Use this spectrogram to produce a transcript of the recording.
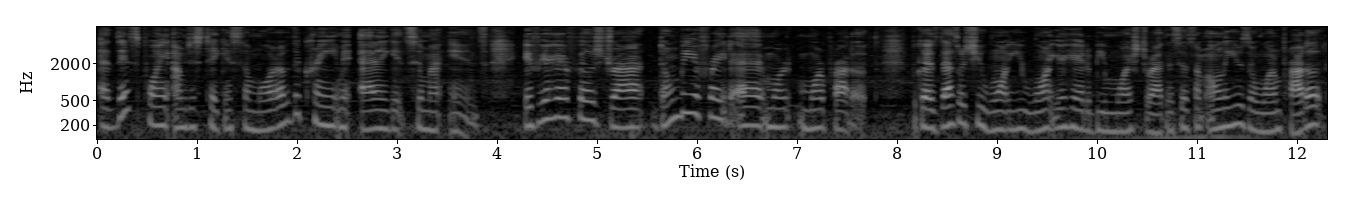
At this point, I'm just taking some more of the cream and adding it to my ends. If your hair feels dry, don't be afraid to add more, more product because that's what you want. You want your hair to be moisturized. And since I'm only using one product,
